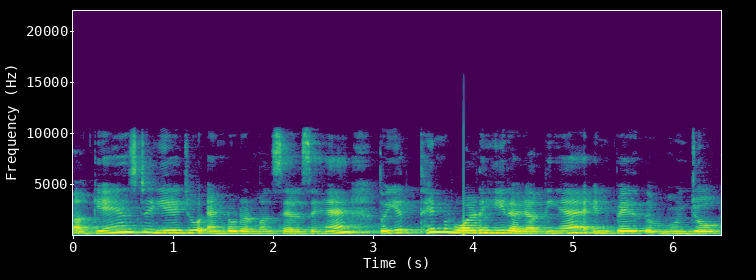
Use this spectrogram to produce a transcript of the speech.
अगेंस्ट ये जो एंडोडर्मल सेल्स हैं तो ये थिन वॉल्ड ही रह जाती हैं। इन पे जो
